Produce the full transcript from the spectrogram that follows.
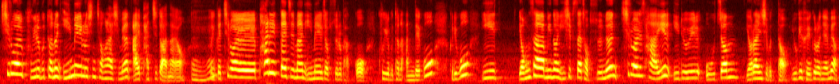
7월 9일부터는 이메일로 신청을 하시면 아예 받지도 않아요. 네. 그러니까 7월 8일까지만 이메일 접수를 받고 9일부터는 안 되고 그리고 이 영사민원 24 접수는 7월 4일 일요일 오전 11시부터 이게 왜 그러냐면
